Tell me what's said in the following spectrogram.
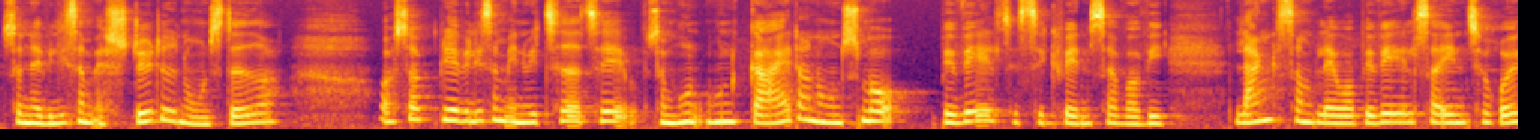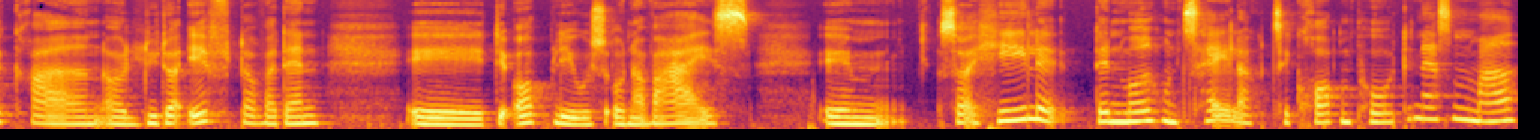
så når vi ligesom er støttet nogle steder. Og så bliver vi ligesom inviteret til, som hun, hun guider nogle små bevægelsessekvenser, hvor vi langsomt laver bevægelser ind til ryggraden og lytter efter, hvordan øh, det opleves undervejs. Øhm, så hele den måde, hun taler til kroppen på, den er sådan meget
